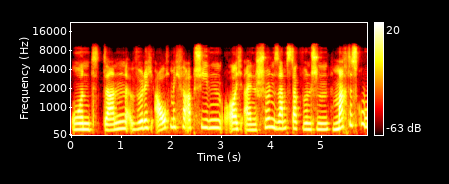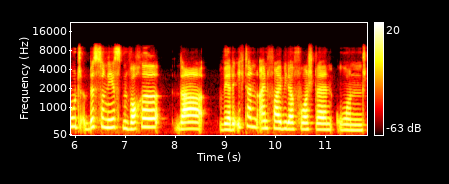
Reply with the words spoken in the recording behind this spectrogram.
Und dann würde ich auch mich verabschieden, euch einen schönen Samstag wünschen. Macht es gut, bis zur nächsten Woche. Da werde ich dann einen Fall wieder vorstellen. Und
